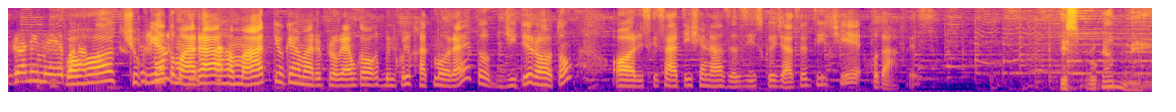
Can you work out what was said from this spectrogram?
نگرانی میں۔ بہت شکریہ تمہارا حماد کیونکہ ہمارے پروگرام کا وقت بالکل ختم ہو رہا ہے تو جیتے رہو تم۔ اور اس کے ساتھ ہی شہناز عزیز کو اجازت دیجیے۔ خدا حافظ۔ اس پروگرام میں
